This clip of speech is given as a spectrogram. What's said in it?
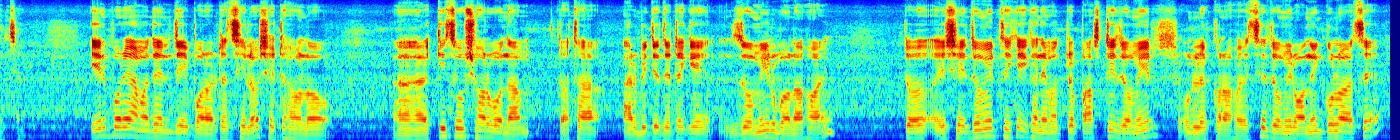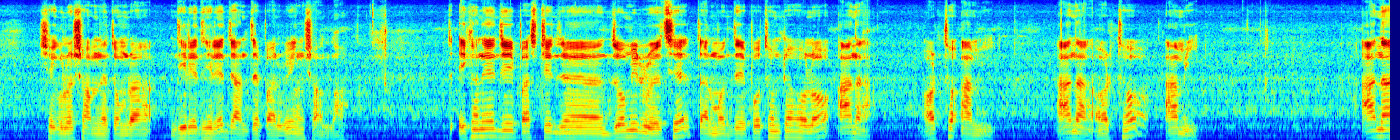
আচ্ছা এরপরে আমাদের যে পড়াটা ছিল, সেটা হলো কিছু সর্বনাম তথা আরবিতে যেটাকে জমির বলা হয় তো সেই জমির থেকে এখানে মাত্র পাঁচটি জমির উল্লেখ করা হয়েছে। জমির অনেকগুলো আছে, সেগুলো সামনে তোমরা ধীরে ধীরে জানতে পারবে ইনশাল্লাহ তো এখানে যে পাঁচটি জমির রয়েছে, তার মধ্যে প্রথমটা হলো আনা, অর্থ আমি। আনা অর্থ আমি। আনা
